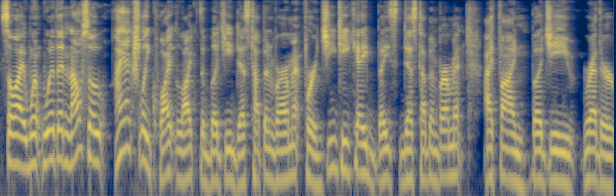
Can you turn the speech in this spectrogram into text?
so I went with it. And also, I actually quite like the Budgie desktop environment. For a GTK based desktop environment, I find Budgie rather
